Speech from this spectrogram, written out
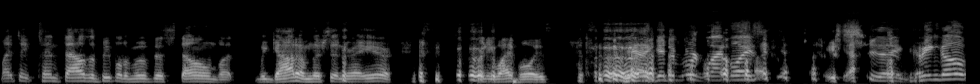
might take ten thousand people to move this stone, but we got them. They're sitting right here. Pretty white boys. yeah, get to work, white boys. yeah. Gringo,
